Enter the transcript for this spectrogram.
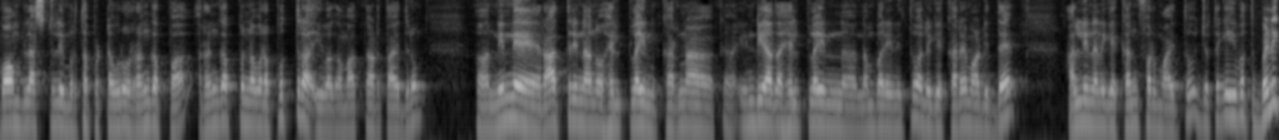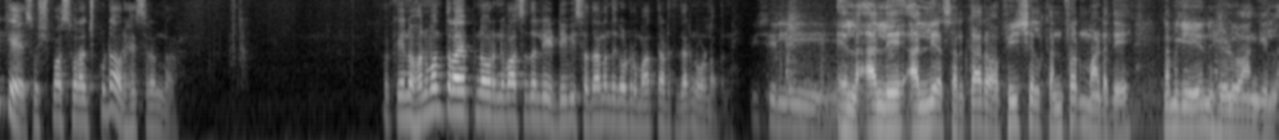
ಬಾಂಬ್ ಬ್ಲಾಸ್ಟ್ನಲ್ಲಿ ಮೃತಪಟ್ಟವರು ರಂಗಪ್ಪ. ರಂಗಪ್ಪನವರ ಪುತ್ರ ಇವಾಗ ಮಾತನಾಡ್ತಾ ಇದ್ರು. ನಿನ್ನೆ ರಾತ್ರಿ ನಾನು ಹೆಲ್ಪ್ಲೈನ್ ಕರ್ನಾ, ಇಂಡಿಯಾದ ಹೆಲ್ಪ್ಲೈನ್ ನಂಬರ್ ಏನಿತ್ತು ಅಲ್ಲಿಗೆ ಕರೆ ಮಾಡಿದ್ದೆ. ಅಲ್ಲಿ ನನಗೆ ಕನ್ಫರ್ಮ್ ಆಯಿತು. ಜೊತೆಗೆ ಇವತ್ತು ಬೆಳಿಗ್ಗೆ ಸುಷ್ಮಾ ಸ್ವರಾಜ್ ಕೂಡ ಅವ್ರ ಹೆಸರನ್ನು. ಓಕೆ, ಇನ್ನು ಹನುಮಂತರಾಯಪ್ಪನವರ ನಿವಾಸದಲ್ಲಿ ಡಿ ವಿ ಸದಾನಂದ ಗೌಡರು ಮಾತನಾಡ್ತಿದ್ದಾರೆ. ನೋಡೋಣ ಬನ್ನಿ. ಇಲ್ಲಿ, ಅಲ್ಲಿ, ಅಲ್ಲಿಯ ಸರ್ಕಾರ ಅಫಿಷಿಯಲ್ ಕನ್ಫರ್ಮ್ ಮಾಡದೆ ನಮಗೆ ಏನು ಹೇಳುವಂಗಿಲ್ಲ.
